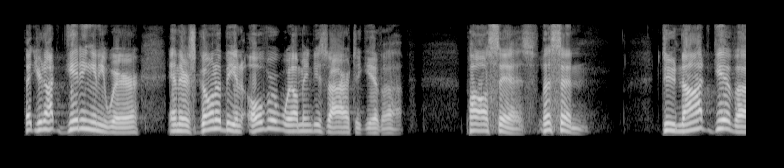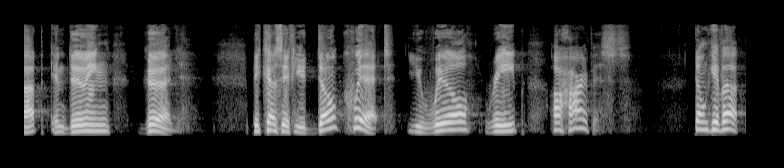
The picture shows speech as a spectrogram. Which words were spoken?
that you're not getting anywhere and there's going to be an overwhelming desire to give up. Paul says, listen, do not give up in doing good, because if you don't quit, you will reap a harvest. Don't give up.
